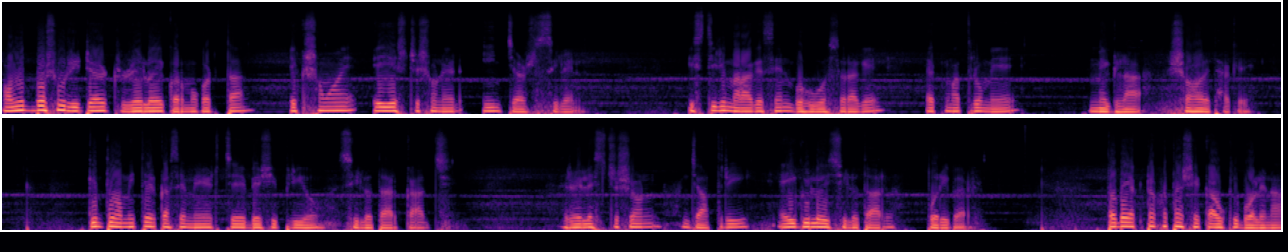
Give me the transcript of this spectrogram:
অমিত বসু রিটায়ার্ড রেলওয়ে কর্মকর্তা এক সময় এই স্টেশনের ইনচার্জ ছিলেন। স্ত্রী মারা গেছেন বহু বছর আগে, একমাত্র মেয়ে মেঘলা শহরে থাকে। কিন্তু অমিতের কাছে মেয়ের চেয়ে বেশি প্রিয় ছিল তার কাজ। রেল স্টেশন, যাত্রী, এইগুলোই ছিল তার পরিবার। তবে একটা কথা সে কাউকে বলে না,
